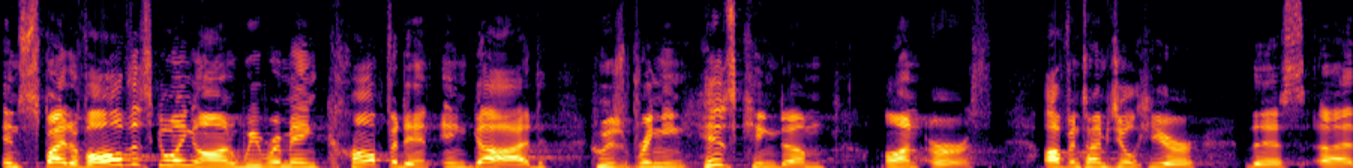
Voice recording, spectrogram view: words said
in spite of all that's going on, we remain confident in God who is bringing his kingdom on earth. Oftentimes you'll hear this, uh,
